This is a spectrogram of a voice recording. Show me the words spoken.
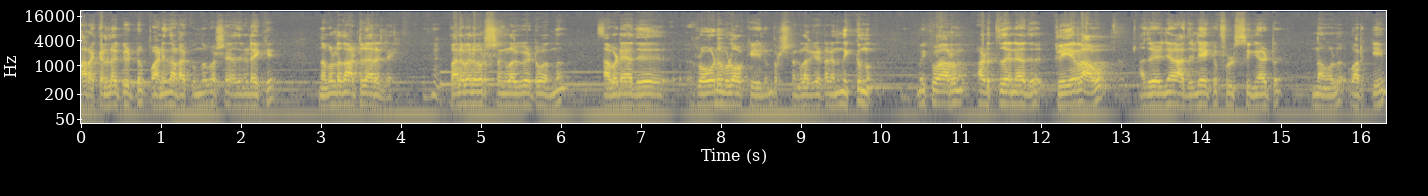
തറക്കല്ലൊക്കെ ഇട്ട് പണി നടക്കുന്നു. പക്ഷേ അതിനിടയ്ക്ക് നമ്മളുടെ നാട്ടുകാരല്ലേ? പല പല പ്രശ്നങ്ങളൊക്കെ ആയിട്ട് വന്ന് അവിടെ അത് റോഡ് ബ്ലോക്ക് ചെയ്യലും പ്രശ്നങ്ങളൊക്കെ ആയിട്ട് അങ്ങനെ നിൽക്കുന്നു മിക്കവാറും അടുത്ത് തന്നെ അത് ക്ലിയർ ആവും. അത് കഴിഞ്ഞാൽ അതിലേക്ക് ഫുൾ സ്വിങ് ആയിട്ട് നമ്മൾ വർക്ക് ചെയ്യും.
